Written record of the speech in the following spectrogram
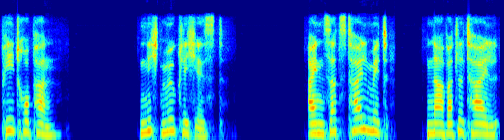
Petropan nicht möglich ist. Ein Satzteil mit Navatl-Teil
